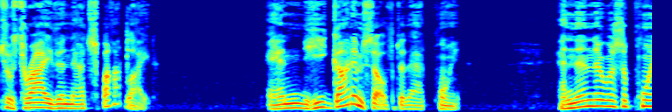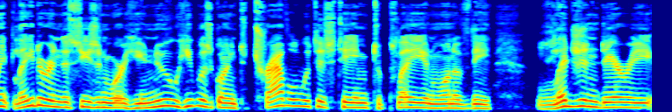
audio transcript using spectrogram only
to thrive in that spotlight. And he got himself to that point. And then there was a point later in the season where he knew he was going to travel with his team to play in one of the legendary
